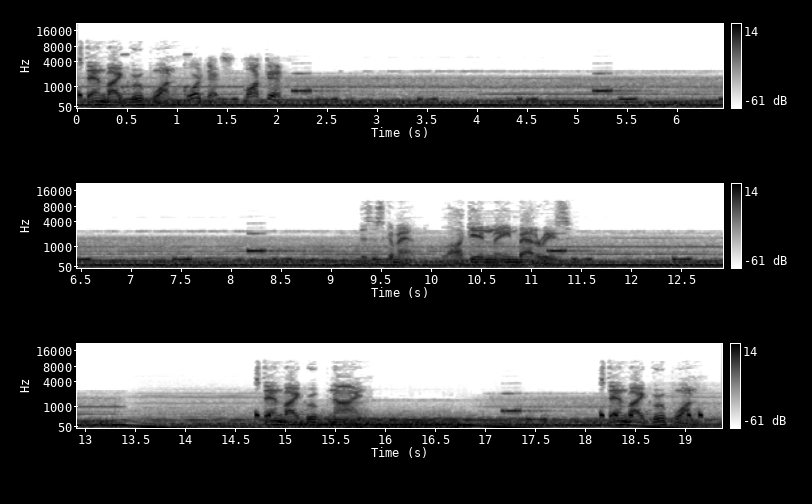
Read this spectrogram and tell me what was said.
Stand by Group 1. Coordinates locked in. This is Command. Lock in main batteries. Stand by Group 9. Stand by Group 1.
